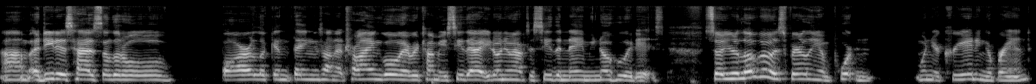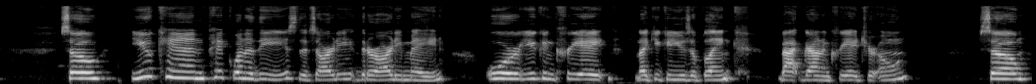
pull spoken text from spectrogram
Um, Adidas has the little bar looking things on a triangle. Every time you see that, you don't even have to see the name, you know who it is. So, your logo is fairly important when you're creating a brand. So, you can pick one of these that's already that are already made or you can create, like you could use a blank background and create your own. So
